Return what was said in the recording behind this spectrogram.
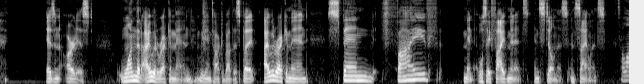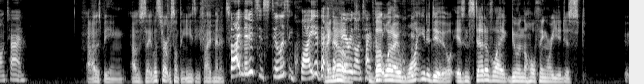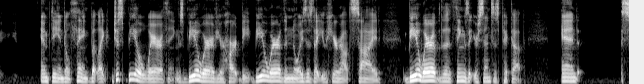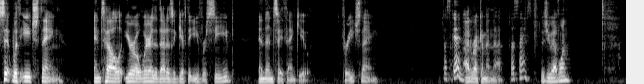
as an artist. One that I would recommend, and we didn't talk about this, but I would recommend spend five minutes, we'll say five minutes in stillness and silence. it's a long time. I was being, I was say, let's start with something easy. Five minutes. Five minutes in stillness and quiet. That I is know. a very long time for but me. what I want you to do is instead of like doing the whole thing where you just empty and don't think, but like just be aware of things. Be aware of your heartbeat. Be aware of the noises that you hear outside. Be aware of the things that your senses pick up. And sit with each thing until you're aware that that is a gift that you've received and then say thank you for each thing. That's good. I'd recommend that. That's nice. Did you have one?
